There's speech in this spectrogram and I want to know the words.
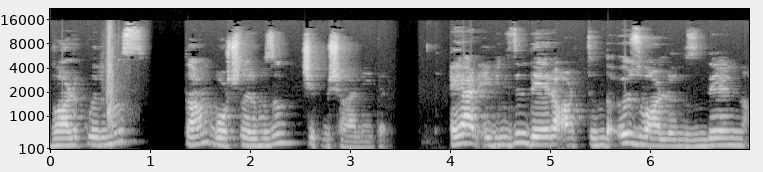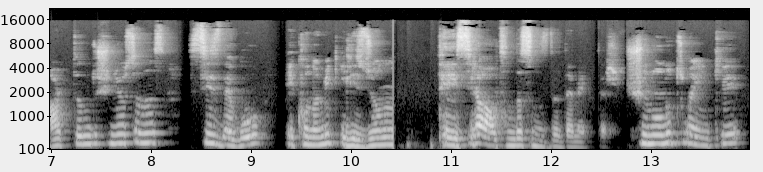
Varlıklarımızdan borçlarımızın çıkmış haliydi. Eğer evinizin değeri arttığında öz varlığınızın değerinin arttığını düşünüyorsanız siz de bu ekonomik ilizyonun tesiri altındasınızdır demektir. Şunu unutmayın ki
